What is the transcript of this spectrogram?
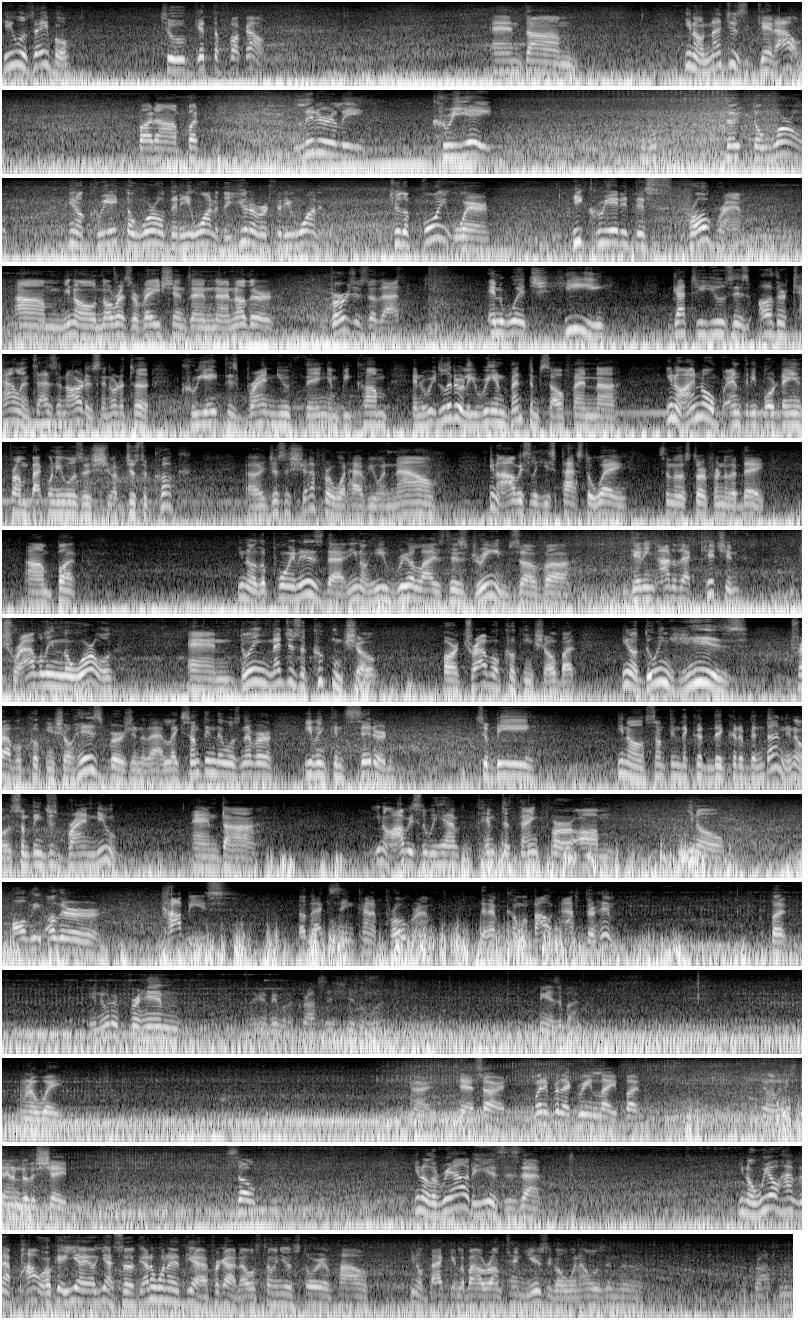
He was able to get the fuck out. And um, you know, not just get out, but uh, but literally create the the world. You know, create the world that he wanted, the universe that he wanted, to the point where he created this program. Um, you know, no reservations and, and other versions of that, in which he got to use his other talents as an artist in order to create this brand new thing and become and re literally reinvent himself and uh, you know, I know Anthony Bourdain from back when he was a just a cook, uh, just a chef or what have you, and now, you know, obviously he's passed away. It's another story for another day. Um, but you know, the point is that you know he realized his dreams of uh, getting out of that kitchen, traveling the world, and doing not just a cooking show or a travel cooking show, but you know, doing his travel cooking show, his version of that, like something that was never even considered to be, you know, something that could that could have been done. You know, something just brand new, and uh, you know, obviously we have him to thank for, um, you know, all the other copies of that same kind of program that have come about after him. But in order for him, I gonna be able to cross this shit or what? I think it's about. I'm gonna wait. All right. Yeah. Sorry. Waiting for that green light, but you know, let me stand under the shade. So, you know, the reality is, is that you know, we all have that power. Okay, yeah, yeah. So I don't want to. Yeah, I forgot. I was telling you the story of how, you know, back in about around 10 years ago when I was in the, the crossing.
